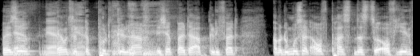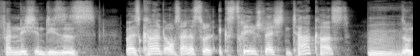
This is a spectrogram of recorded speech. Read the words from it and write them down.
weißt Ja, du? ja, wir haben uns halt ja. kaputt gelacht, ich habe halt da abgeliefert. Aber du musst halt aufpassen, dass du auf jeden Fall nicht in dieses, weil es kann halt auch sein, dass du einen extrem schlechten Tag hast. Hm. So,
